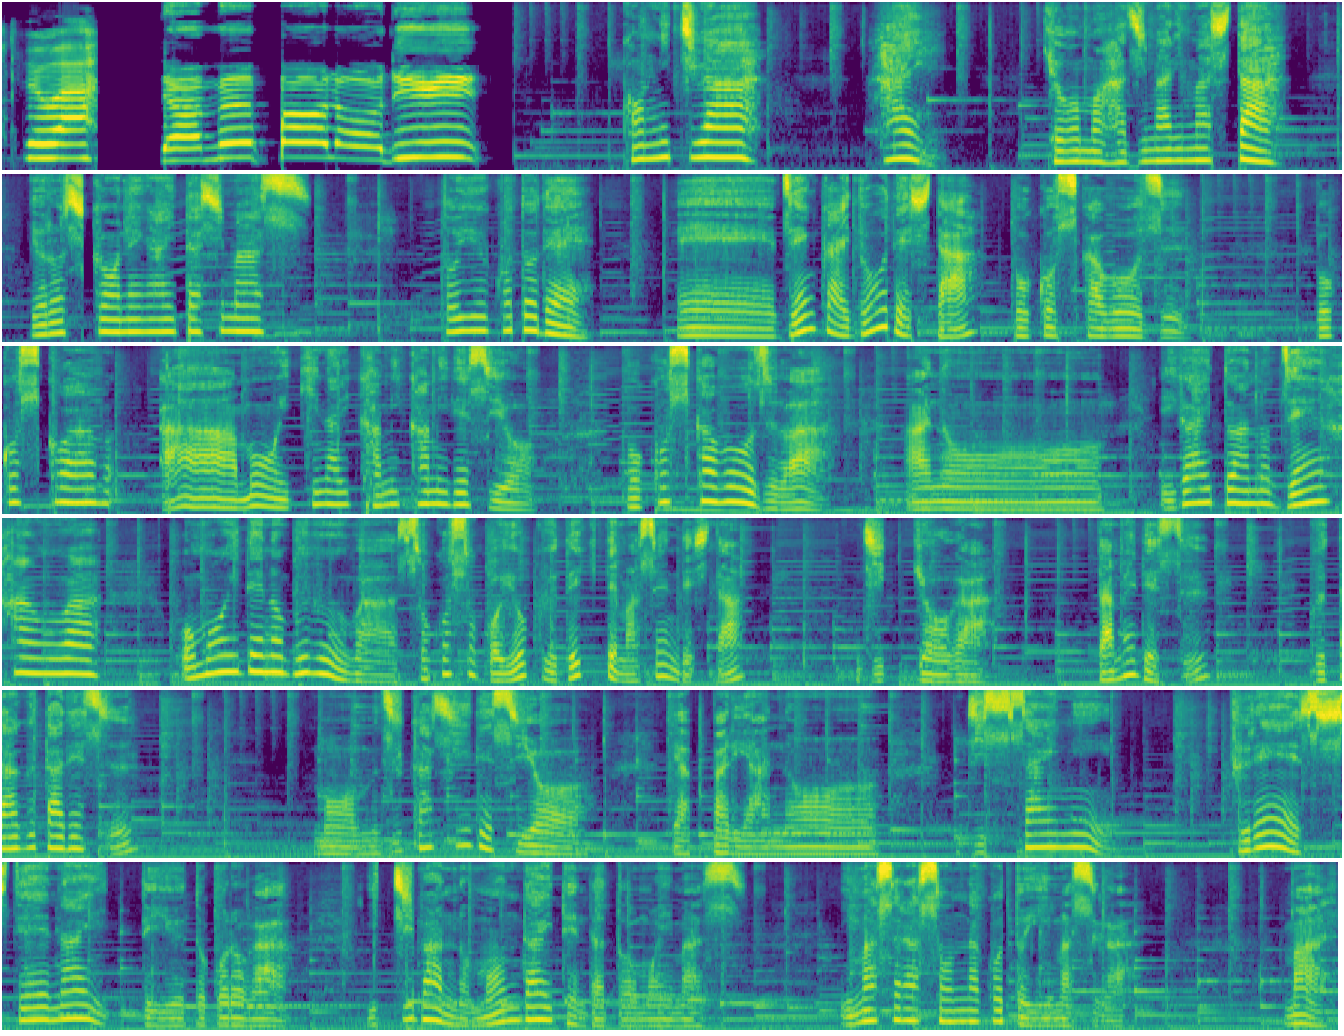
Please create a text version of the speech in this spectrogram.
ちは。ジャムパロディこんにちは。はい。今日も始まりました。よろしくお願いいたします。ということで、えー、前回どうでした？ボコスカウォーズ。ボコスカは、あー、もういきなりカミカミですよ。ボコスカウォーズは、あのー、意外とあの前半は、思い出の部分はそこそこよくできてませんでした？実況が。ダメです？ぐたぐたです？もう難しいですよ。やっぱりあのー実際にプレイしてないっていうところが一番の問題点だと思います。今更そんなこと言いますが。まあ、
